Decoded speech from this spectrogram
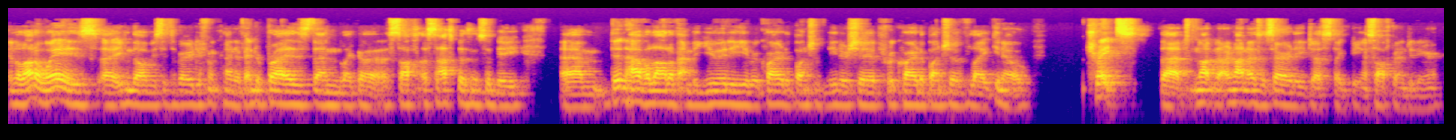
in a lot of ways, uh, even though obviously it's a very different kind of enterprise than like a, a, soft, a SaaS business would be, um, did have a lot of ambiguity, required a bunch of leadership, required a bunch of like, you know, traits that not not necessarily just like being a software engineer.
